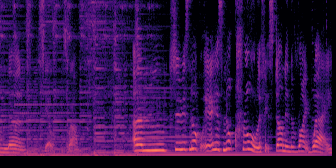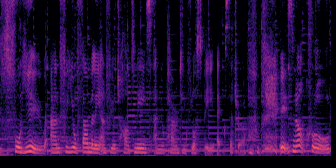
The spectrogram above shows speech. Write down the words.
unlearn skill as well um, so it's not it is not cruel if it's done in the right way for you and for your family and for your child's needs and your parenting philosophy, etc. it's not cruel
